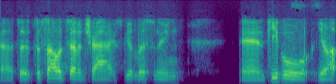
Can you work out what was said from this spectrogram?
Uh, it's, a, it's a solid seven tracks, good listening, and people. You know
